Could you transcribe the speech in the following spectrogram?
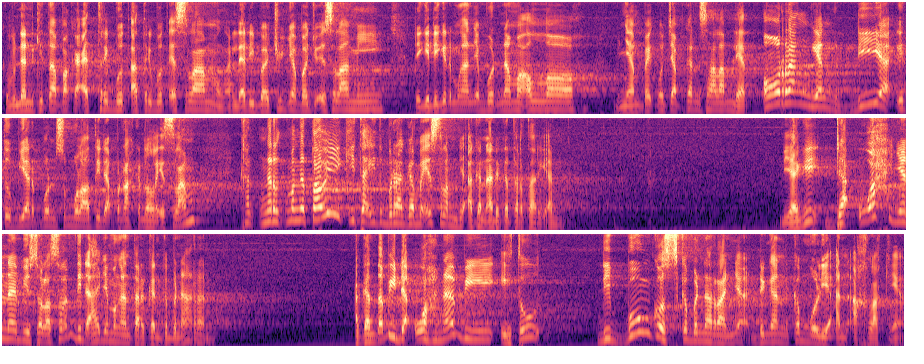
kemudian kita pakai atribut-atribut Islam dari bajunya baju islami dikit-dikit menyebut nama Allah menyampaikan ucapkan salam. Lihat orang yang dia itu biarpun semula tidak pernah kenal Islam kan mengetahui kita itu beragama Islam dia akan ada ketertarikan lagi dakwahnya Nabi SAW tidak hanya mengantarkan kebenaran. Akan tapi dakwah Nabi itu dibungkus kebenarannya dengan kemuliaan akhlaknya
